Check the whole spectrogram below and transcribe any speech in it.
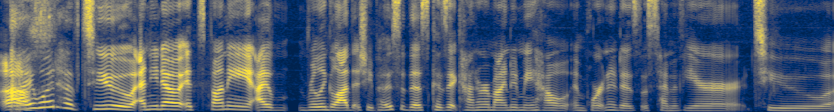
ugh. I would have too. And you know, it's funny. I'm really glad that she posted this because it kind of reminded me how important it is this time of year to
